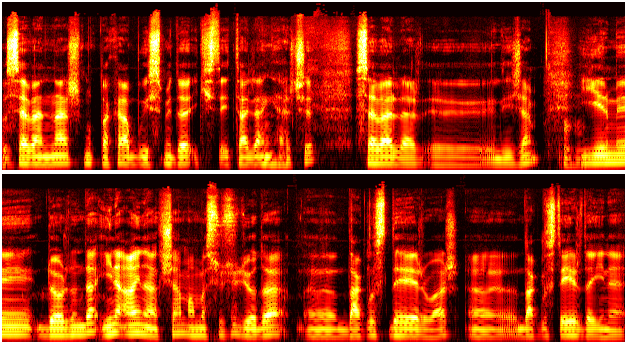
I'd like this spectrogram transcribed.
e, sevenler mutlaka bu ismi de ikisi de İtalyan gerçi severler e, diyeceğim. Hı hı. 24'ünde yine aynı akşam ama stüdyoda e, Douglas Dare var. E, Douglas Dare de yine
